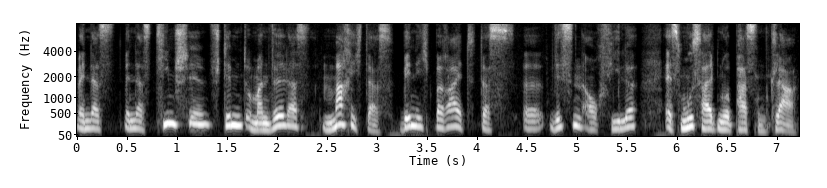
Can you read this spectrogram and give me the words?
wenn das, wenn das Team stimmt und man will das, mache ich das, bin ich bereit. Das äh, wissen auch viele. Es muss halt nur passen, klar.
